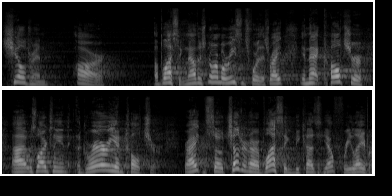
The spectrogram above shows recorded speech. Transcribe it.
Children are a blessing. Now, there's normal reasons for this, right? In that culture, uh, it was largely an agrarian culture, right? So children are a blessing because, you know, free labor,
